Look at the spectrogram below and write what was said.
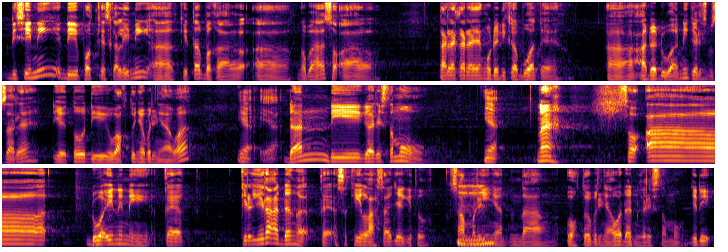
Di sini di podcast kali ini uh, kita bakal uh, ngebahas soal karya-karya yang udah Dika buat ya. Uh, ada dua nih garis besarnya, yaitu di waktunya bernyawa Ya, ya, dan di garis temu. ya. Nah, soal dua ini nih, kayak kira-kira ada nggak kayak sekilas aja gitu summary-nya tentang waktu bernyawa dan garis temu. Jadi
